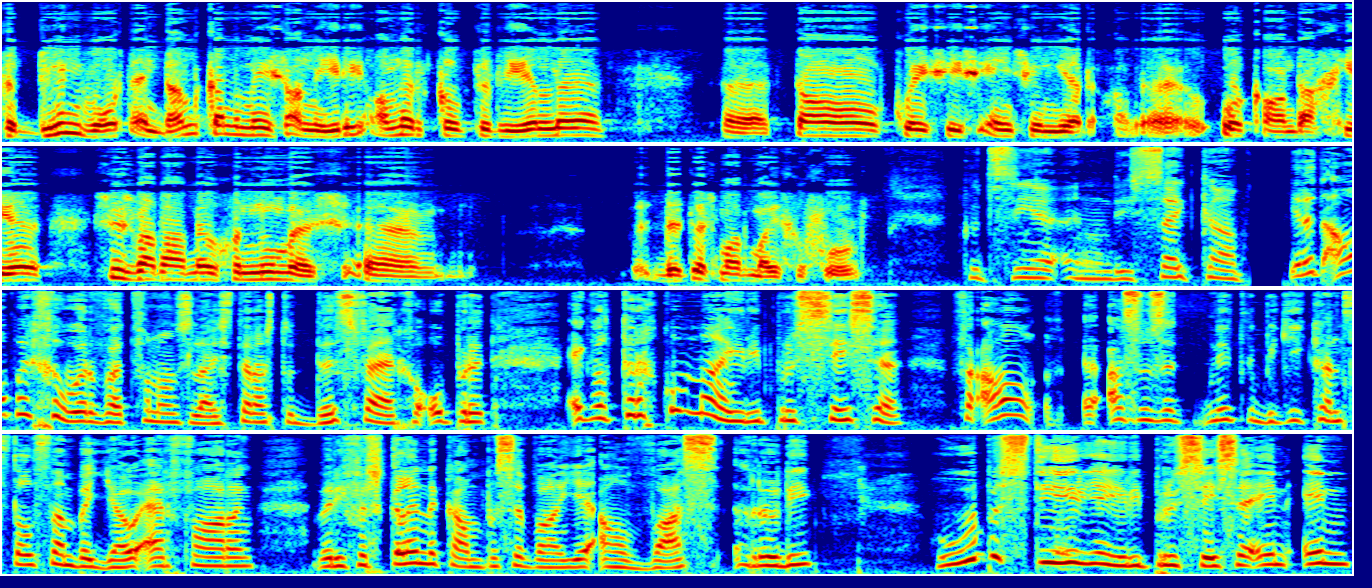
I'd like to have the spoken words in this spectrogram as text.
gedoen word en dan kan mense aan hierdie ander kulturele uh taal kwessies en so meer uh, ook aandag gee soos wat daar nou genoem is. Ehm uh, dit is maar my gevoel. Goed sien in die Suid-Kaap. Jy het albei gehoor wat van ons luisteraars tot dusver geopper het. Ek wil terugkom na hierdie prosesse, veral uh, as ons dit net 'n bietjie kan stil staan by jou ervaring by die verskillende kampusse waar jy al was, Rudy. Hoe bestuur jy hierdie prosesse en en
